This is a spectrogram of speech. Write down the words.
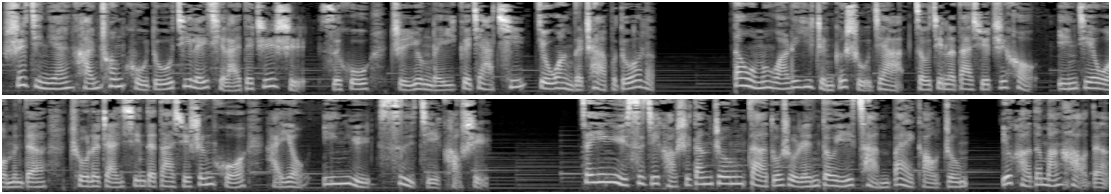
十几年寒窗苦读积累起来的知识，似乎只用了一个假期就忘得差不多了。当我们玩了一整个暑假，走进了大学之后，迎接我们的除了崭新的大学生活，还有英语四级考试。在英语四级考试当中，大多数人都以惨败告终。有考得蛮好的，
